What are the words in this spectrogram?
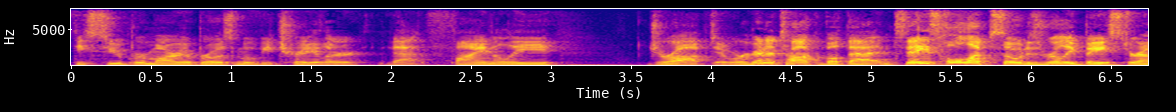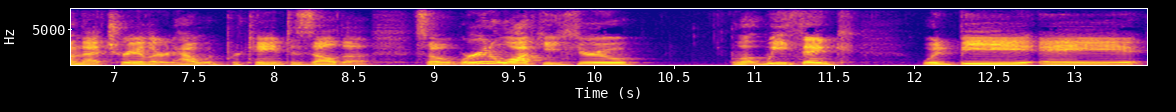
the Super Mario Bros. movie trailer that finally dropped, and we're going to talk about that. And today's whole episode is really based around that trailer and how it would pertain to Zelda. So we're going to walk you through what we think would be a,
